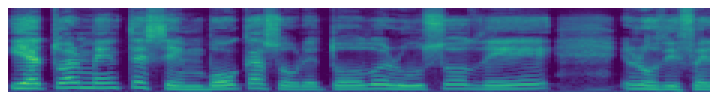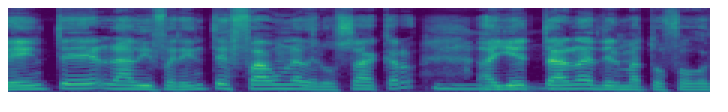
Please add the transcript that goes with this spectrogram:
Y actualmente se invoca sobre todo el uso de los diferentes, la diferente fauna de los ácaros. Ahí están el dermatófago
